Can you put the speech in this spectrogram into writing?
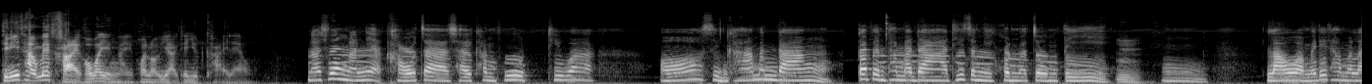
ทีนี้ทางแม่ขายเขาว่ายังไง พอเราอยากจะหยุดขายแล้วณช่วงนั้นเนี่ยเขาจะใช้คำพูดที่ว่า อ๋อสินค้ามันดัง ก็เป็นธรรมดาที่จะมีคนมาโจมตีอืมอืมเราอะไม่ได้ทำอะไร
